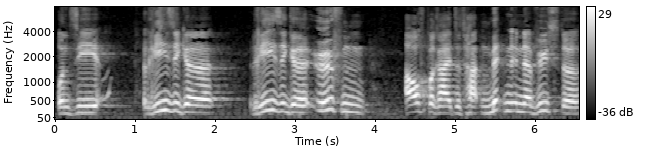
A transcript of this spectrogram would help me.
Und sie riesige, riesige Öfen aufbereitet hatten, mitten in der Wüste,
